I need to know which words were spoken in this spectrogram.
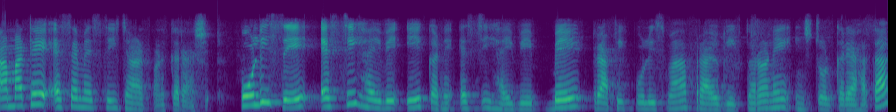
આ માટે એસએમએસથી જાણ પણ કરાશે. પોલીસે એસજી હાઈવે એક અને એસજી હાઈવે બે ટ્રાફિક પોલીસમાં પ્રાયોગિક ધોરણે ઇન્સ્ટોલ કર્યા હતા,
